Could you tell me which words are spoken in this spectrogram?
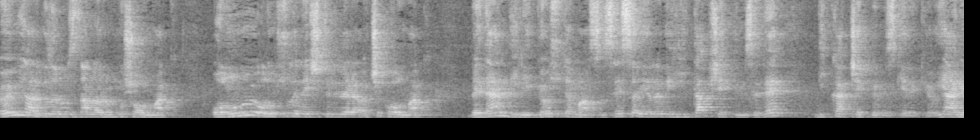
ön yargılarımızdan arınmış olmak, olumlu ve olumsuz eleştirilere açık olmak, beden dili, göz teması, ses ayarı ve hitap şeklimize de dikkat çekmemiz gerekiyor. Yani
